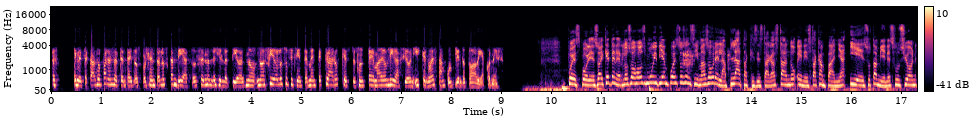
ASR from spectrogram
pues, en este caso para el 72% de los candidatos en las legislativas no, no ha sido lo suficientemente claro que esto es un tema de obligación y que no están cumpliendo todavía con eso. Pues por eso hay que tener los ojos muy bien puestos encima sobre la plata que se está gastando en esta campaña y eso también es función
